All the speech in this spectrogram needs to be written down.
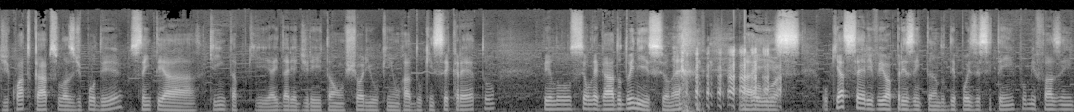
de quatro cápsulas de poder, sem ter a quinta, que aí daria direito a um Shoryuken, um Hadouken secreto, pelo seu legado do início, né? Mas o que a série veio apresentando depois desse tempo me fazem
